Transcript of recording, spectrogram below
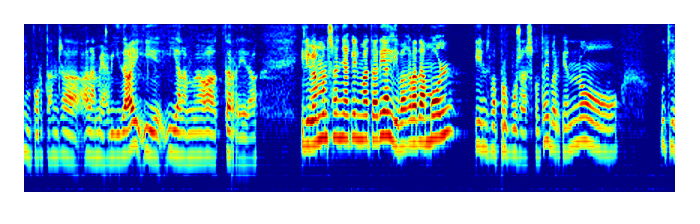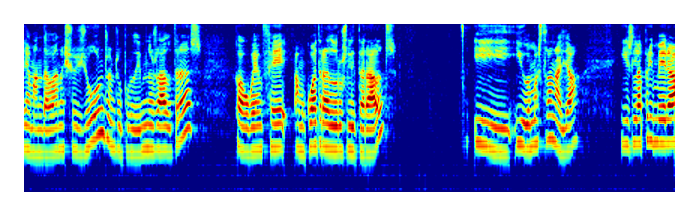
importants a, a la meva vida i, i a la meva carrera. I li vam ensenyar aquell material, li va agradar molt i ens va proposar, escolta, i per què no ho tirem endavant això junts, ens ho produïm nosaltres, que ho vam fer amb quatre duros literals, i, i ho vam estrenar allà. I és la primera,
